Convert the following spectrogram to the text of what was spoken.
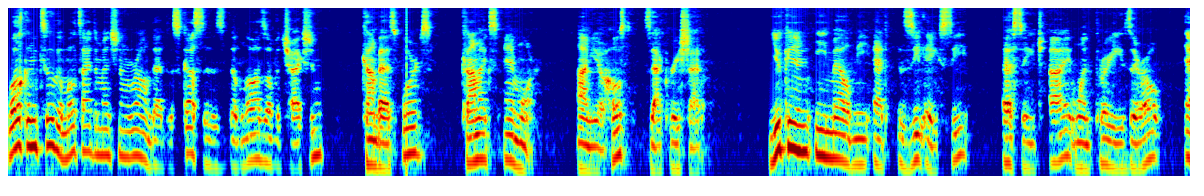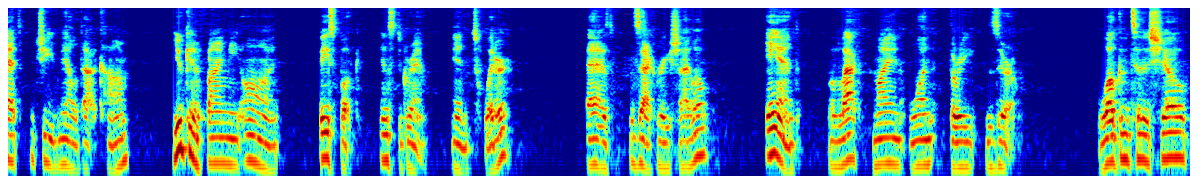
Welcome to the multidimensional realm that discusses the laws of attraction, combat sports, comics, and more. I'm your host, Zachary Shiloh. You can email me at zacshi130 at gmail.com. You can find me on Facebook, Instagram, and Twitter as Zachary Shiloh and Black Lion 130. Welcome to the show.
